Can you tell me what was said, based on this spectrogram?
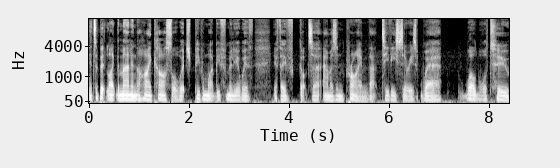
it's a bit like The Man in the High Castle, which people might be familiar with if they've got uh, Amazon Prime, that TV series where World War II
